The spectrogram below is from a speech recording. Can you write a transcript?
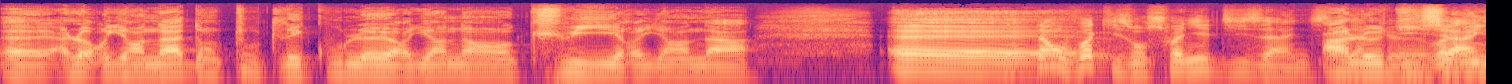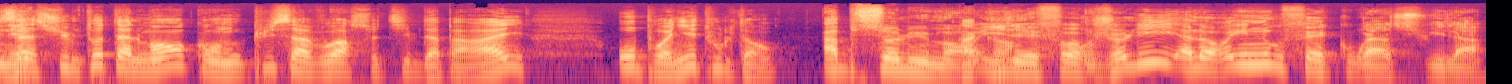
Euh, alors, il y en a dans toutes les couleurs. Il y en a en cuir, il y en a. euh, Là, on voit qu'ils ont soigné le design. Ah, le que, design voilà, ils est- assument totalement qu'on puisse avoir ce type d'appareil au poignet tout le temps. Absolument, il est fort joli. Alors, il nous fait quoi, celui-là?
